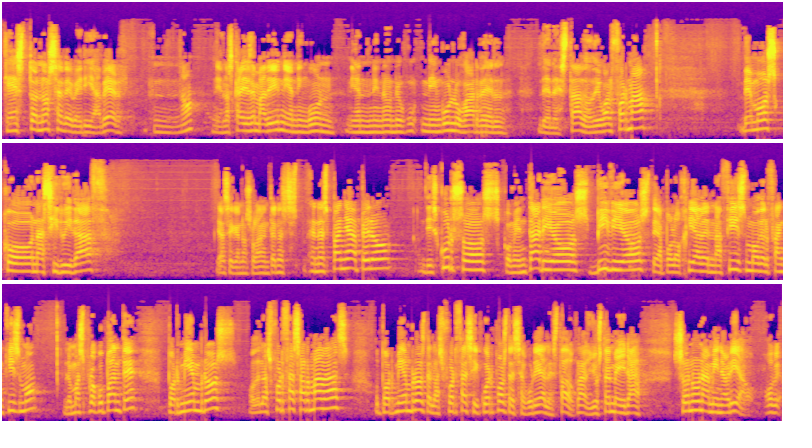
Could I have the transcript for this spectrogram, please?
que esto no se debería ver, ¿no? ni en las calles de Madrid ni en ningún, ni en lugar del, del Estado. De igual forma, vemos con asiduidad ya sé que no solamente en España, pero discursos, comentarios, vídeos de apología del nazismo, del franquismo, lo más preocupante, por miembros o de las Fuerzas Armadas o por miembros de las fuerzas y cuerpos de seguridad del Estado. Claro, y usted me dirá, son una minoría. Obvio,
